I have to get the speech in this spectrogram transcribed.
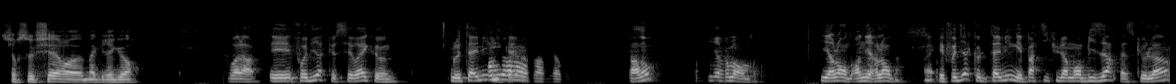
sur ce cher McGregor. voilà. Et il faut dire que c'est vrai que le timing. En est quand même- Irlande. Pardon? En Irlande. Irlande, en Irlande. Ouais. Il faut dire que le timing est particulièrement bizarre parce que là,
